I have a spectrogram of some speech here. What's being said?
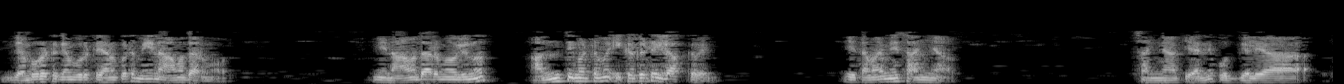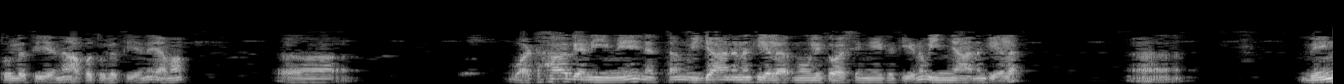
ගැඹුරට ගැඹුරට යනකොට මේ නාම ධර්මවල. මේ නාම ධර්ම වලිනුත් අන්තිමටම එකකට ඉලක්ක වෙනවා. ඒ තමයි මේ සංඥාව. සංඥා කියන්නේ පුද්ගලයා තුල තියෙන අප තුල තියෙන යමක් වටහා ගැනීමේ නැත්තම් විඥානන කියලා මූලික වශයෙන් ඒක කියන විඥාන කියලා. වෙන්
